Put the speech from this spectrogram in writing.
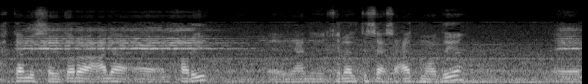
أحكام السيطرة على الحريق يعني خلال تسع ساعات ماضية آه،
